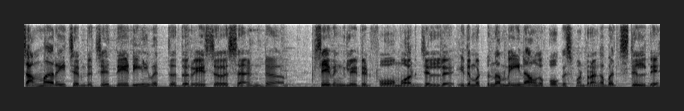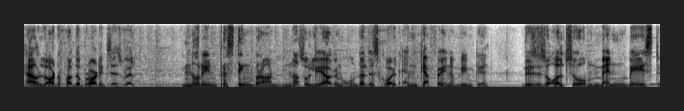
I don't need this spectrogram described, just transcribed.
செம்ம ரீச் இருந்துச்சு. They deal with the razors and shaving related foam or gel இது மட்டும்தான் மெயினாக அவங்க ஃபோக்கஸ் பண்ணுறாங்க but still they have lot of other products as well இன்னொரு இன்ட்ரெஸ்டிங் ப்ராண்ட் நான் சொல்லி ஆகணும். தட் இஸ் கால்ட் எம் கெஃபைன் அப்படின்ட்டு. This is also men based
